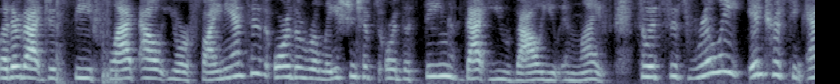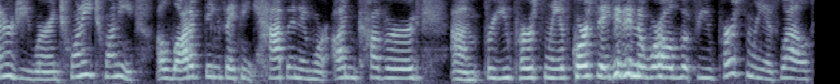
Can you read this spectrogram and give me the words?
whether that just be flat out your finances or the relationships or the things that you value in life. So it's this really interesting energy where in 2020, a lot of things I think happened and were uncovered um, for you personally. Of course, they did in the world, but for you personally as well.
